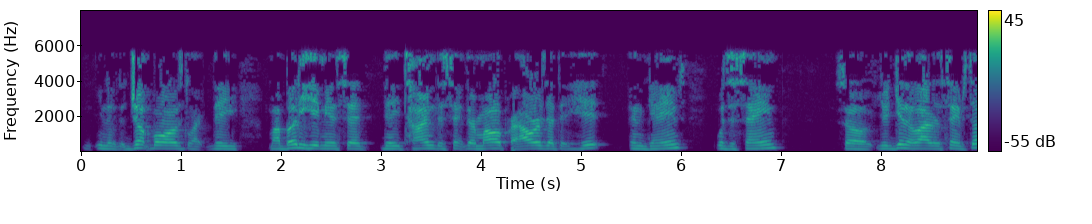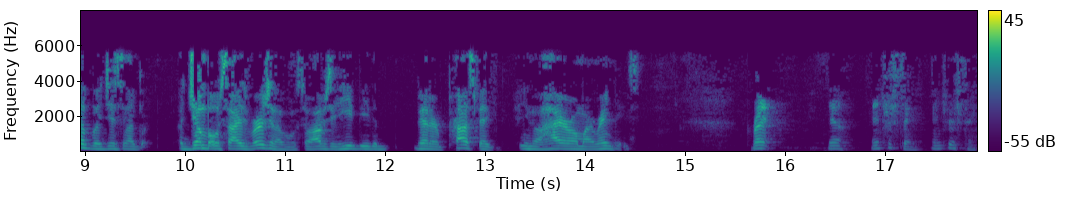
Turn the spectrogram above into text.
you know, the jump balls. Like they, my buddy hit me and said they timed the same. Their mile per hours that they hit in games was the same. So you're getting a lot of the same stuff, but just like a jumbo sized version of them. So obviously he'd be the better prospect. You know, higher on my rankings. Right. Yeah. Interesting. Interesting.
